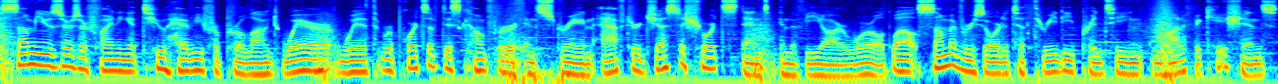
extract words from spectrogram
Some users are finding it too heavy for prolonged wear, with reports of discomfort and strain after just a short stint in the VR world, while some have resorted to 3D printing modifications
